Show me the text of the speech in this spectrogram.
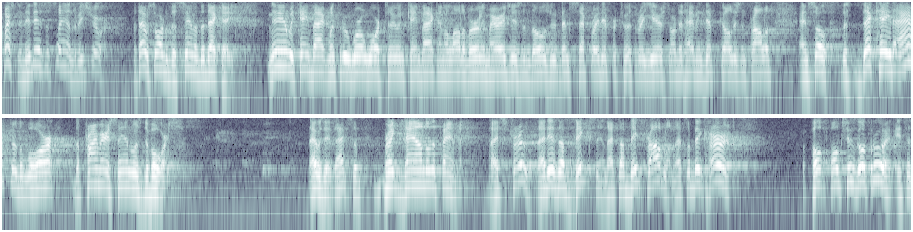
question. It is a sin, to be sure. But that was sort of the sin of the decade. Then we came back, went through World War II, and came back, and a lot of early marriages and those who'd been separated for two or three years started having difficulties and problems. And so, this decade after the war, the primary sin was divorce. That was it. That's a breakdown of the family. That's true. That is a big sin. That's a big problem. That's a big hurt. For folks who go through it, it's a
